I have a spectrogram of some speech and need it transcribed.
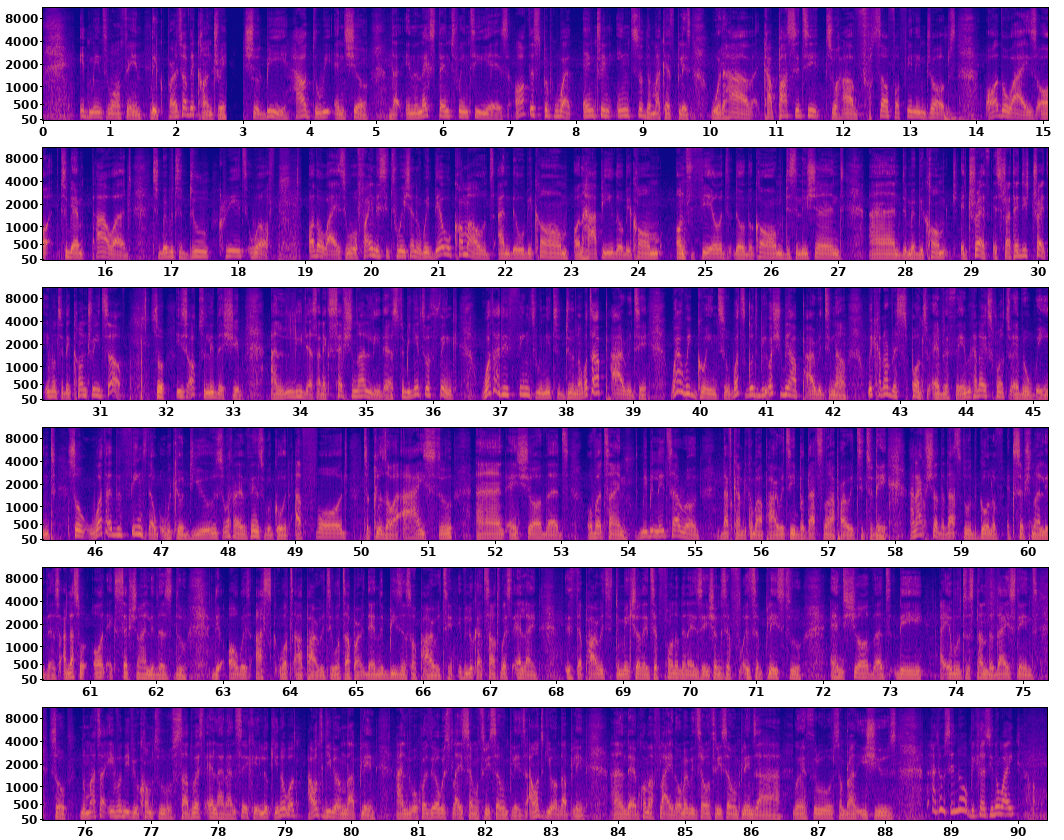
It means one thing the priority of the country should be how do we ensure that in the next 10, 20 years, all these people who are entering into the marketplace would have capacity to have self fulfilling jobs, otherwise, or to be empowered to be able to do create wealth. Otherwise, we will find a situation where they will come out and they will become unhappy, they'll become unfulfilled, they will become disillusioned, and they may become a threat, a strategic threat even to the country itself. So it's up to leadership and leaders and exceptional leaders to begin to think what are the things we need to do now? What's our priority? Where are we going to? What's going to be what should be our priority now? We cannot respond to everything, we cannot respond to every wind. So what are the things that we could use? What are the things we could afford to close our eyes to and ensure that over time, maybe later on that can become our priority, but that's not our priority today. And I'm sure that that's the goal of exceptional leaders, and that's what all exceptional leaders do. They always ask, "What's our priority? What's our priority?" They're in the business of priority. If you look at Southwest Airline, it's the priority to make sure that it's a fun organization. It's a it's a place to ensure that they are able to standardize things. So no matter even if you come to Southwest Airline and say, okay, look, you know what, I want to give you on that plane, and because they always fly 737 planes, I want to give you on that plane, and um, come and fly it, or maybe the 737 planes are going through some brand issues, and they'll say no because you know why,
